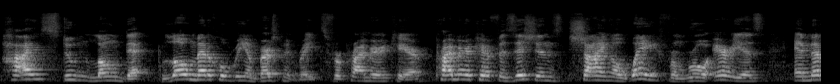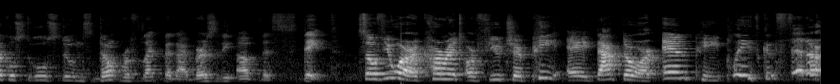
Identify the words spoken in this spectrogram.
high student loan debt, low medical reimbursement rates for primary care, primary care physicians shying away from rural areas, and medical school students don't reflect the diversity of the state. So if you are a current or future PA, doctor, or NP, please consider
